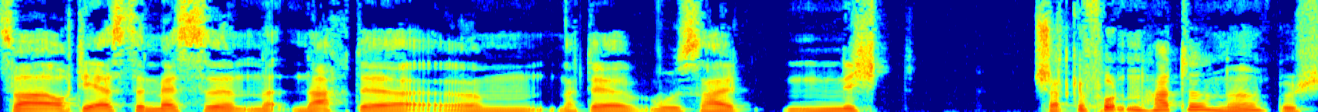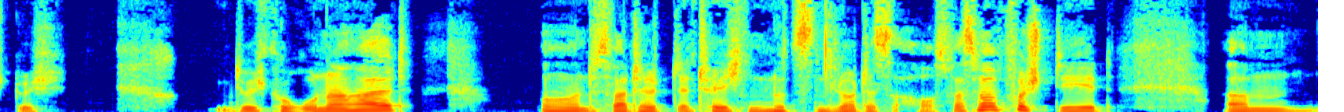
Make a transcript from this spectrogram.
Es war auch die erste Messe nach der, ähm, nach der, wo es halt nicht stattgefunden hatte, ne, durch, durch, durch Corona halt. Und es war natürlich, nutzen die Leute es aus, was man versteht. Ähm,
